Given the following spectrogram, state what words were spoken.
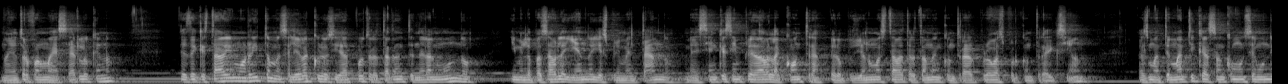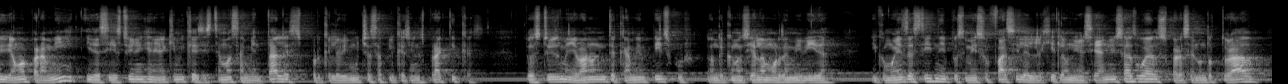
No hay otra forma de serlo que no. Desde que estaba bien morrito me salía la curiosidad por tratar de entender al mundo y me lo pasaba leyendo y experimentando. Me decían que siempre daba la contra, pero pues yo no me estaba tratando de encontrar pruebas por contradicción. Las matemáticas son como un segundo idioma para mí y decidí estudiar ingeniería química y sistemas ambientales porque le vi muchas aplicaciones prácticas. Los estudios me llevaron a un intercambio en Pittsburgh, donde conocí el amor de mi vida. Y como es de Sydney, pues se me hizo fácil elegir la Universidad de New South Wales para hacer un doctorado.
